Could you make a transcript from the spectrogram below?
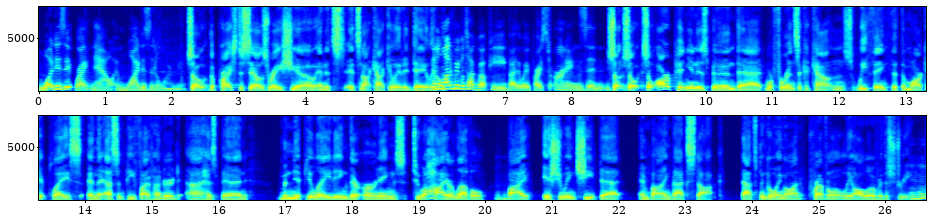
What is it right now, and why does it alarm you? So the price to sales ratio, and it's it's not calculated daily. And a lot of people talk about PE, by the way, price to earnings, and so so so our opinion has been that we're forensic accountants. We think that the marketplace and the S and P 500 uh, has been manipulating their earnings to a higher level mm-hmm. by issuing cheap debt and buying back stock. That's been going on prevalently all over the street. Mm-hmm.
